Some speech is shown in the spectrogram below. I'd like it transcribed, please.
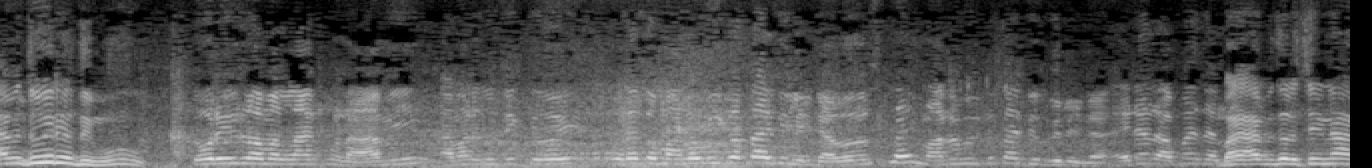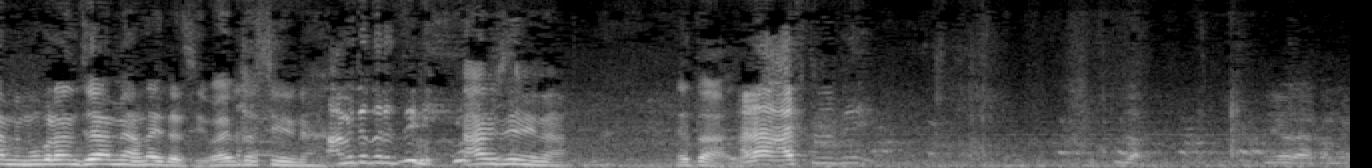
আমি দুই রে দিমু। তোর ইউরো আমার লাগবে না। আমি আমার যদি কেউ ওরা তো মানবিকতায় দিলি না বুঝছ নাই? মানবিকতায় তো দিলি না। এটা জানি। ভাই আমি তোর চিনি না আমি মোবাইল আনছি আমি আনাইতাছি। ভাই আমি তোর চিনি না। আমি তো তোর চিনি। আমি চিনি না। এটা। হ্যাঁ আজকে যদি আমি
